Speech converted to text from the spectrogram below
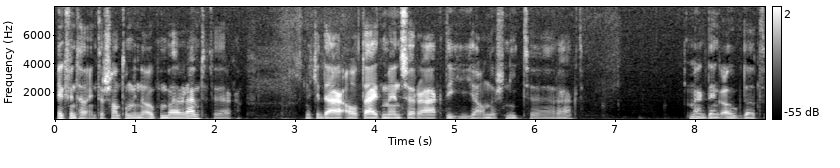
Ik vind het heel interessant om in de openbare ruimte te werken. Dat je daar altijd mensen raakt die je anders niet uh, raakt. Maar ik denk ook dat.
